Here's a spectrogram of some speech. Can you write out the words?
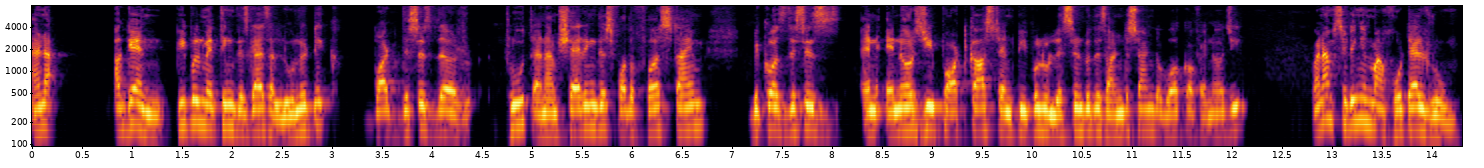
And I, again, people may think this guy's a lunatic but this is the truth and i'm sharing this for the first time because this is an energy podcast and people who listen to this understand the work of energy. When i'm sitting in my hotel room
